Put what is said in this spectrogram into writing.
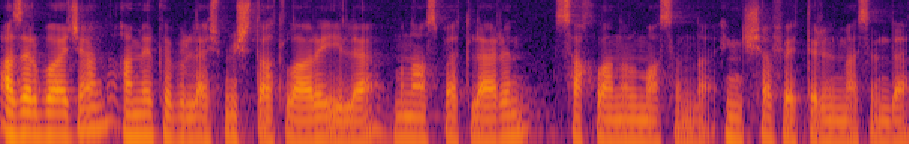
Azərbaycan Amerika Birləşmiş Ştatları ilə münasibətlərin saxlanılmasında, inkişaf etdirilməsində,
